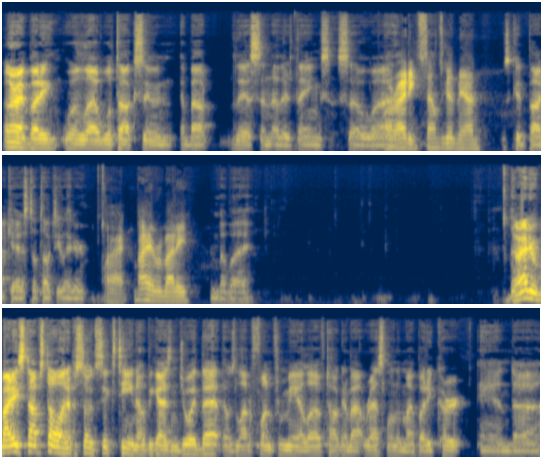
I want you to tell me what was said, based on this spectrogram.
All right, buddy. Well, uh, we'll talk soon about this and other things. So, uh, Alrighty, sounds good, man. it's a good podcast. I'll talk to you later. All right, bye everybody. Bye bye. All right, everybody, stop stalling. Episode 16. I hope you guys enjoyed that. That was a lot of fun for me. I love talking about wrestling with my buddy Kurt and uh,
